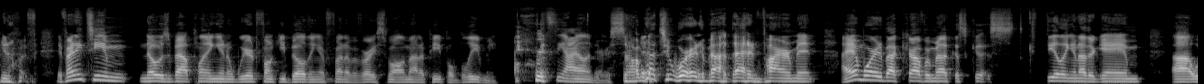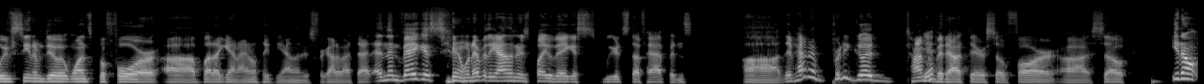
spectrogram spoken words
you know, if, if any team knows about playing in a weird, funky building in front of a very small amount of people, believe me, it's the Islanders. So I'm not too worried about that environment. I am worried about Karel Vejmelka stealing another game. Uh, we've seen him do it once before, uh, but again, I don't think the Islanders forgot about that. And then Vegas, you know, whenever the Islanders play Vegas, weird stuff happens. Uh, they've had a pretty good time Yeah. of it out there so far. Uh, so you know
